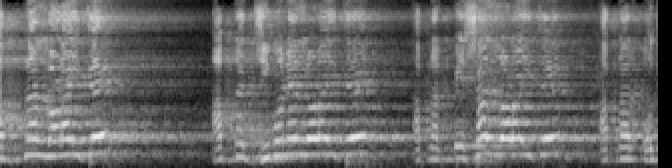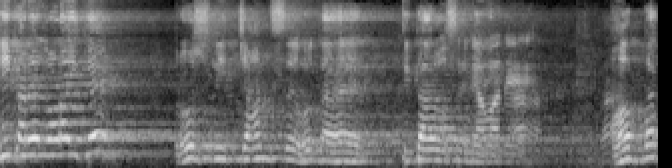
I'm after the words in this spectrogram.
আপনার লড়াইতে আপনার জীবনের লড়াইতে আপনার পেশার লড়াইতে আপনার অধিকারের লড়াইতে रोशनी चांद से होता है सितारों से नहीं मोहब्बत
